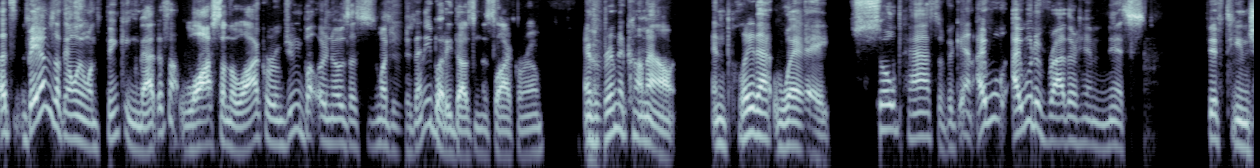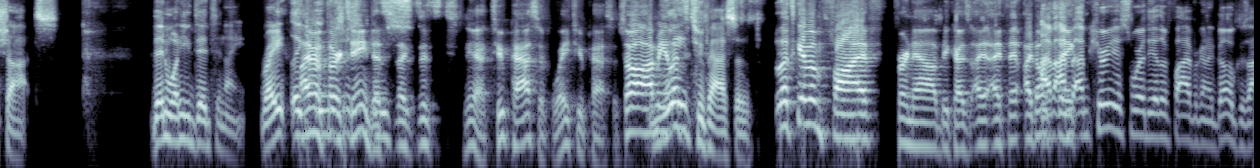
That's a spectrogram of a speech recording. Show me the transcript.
that's Bam's not the only one thinking that. That's not lost on the locker room. Jimmy Butler knows this as much as anybody does in this locker room. And for him to come out and play that way so passive again i will i would have rather him miss 15 shots than what he did tonight right? Like i have 13 just, that's like that's yeah too passive way too passive. So i mean way let's too passive. let's give him five for now because i i think i don't I'm, think... I'm, I'm, curious where the other five are going to go because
